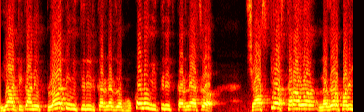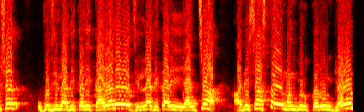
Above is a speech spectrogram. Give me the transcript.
या ठिकाणी प्लॉट वितरित करण्याचं भूखंड वितरित करण्याचं शासकीय स्तरावर नगर परिषद उपजिल्हाधिकारी कार्यालय व जिल्हाधिकारी यांच्या आदेशास्तव मंजूर करून घेऊन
